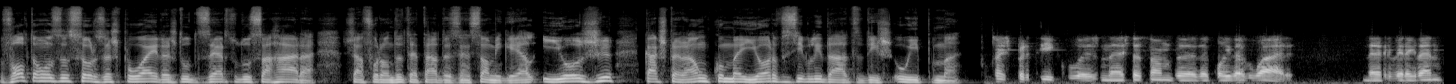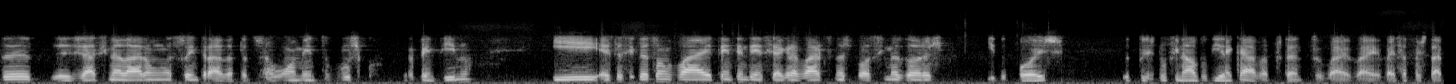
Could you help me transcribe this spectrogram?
Voltam aos Açores as poeiras do deserto do Sahara. Já foram detectadas em São Miguel e hoje cá estarão com maior visibilidade, diz o IPMA. As partículas na estação da qualidade do ar na Ribeira Grande eh, já assinalaram a sua entrada, portanto já um aumento brusco, repentino, e esta situação vai tem tendência a agravar-se nas próximas horas e depois depois no final do dia acaba, portanto vai, vai, vai se afastar.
